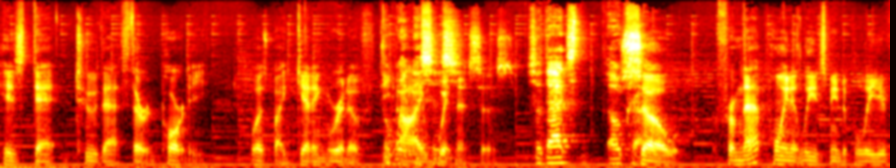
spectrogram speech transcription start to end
his debt to that third party was by getting rid of the, The witnesses. eyewitnesses. So that's okay. So, from that point, it leads me to believe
